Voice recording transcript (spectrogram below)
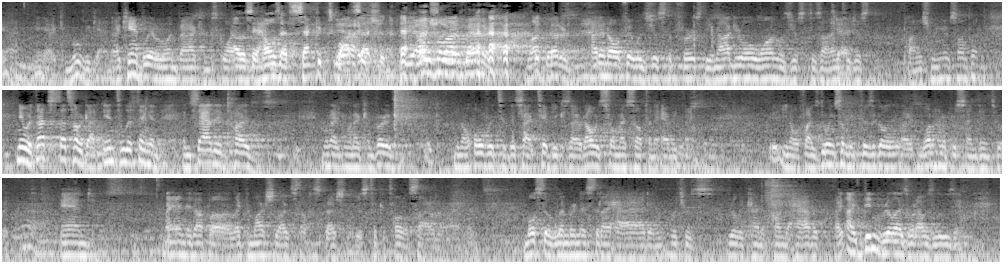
yeah, yeah, I can move again. I can't believe I went back and squatted. I was gonna say, how was that second squat Yeah, session? Yeah, it was a lot better. A lot better. I don't know if it was just the first, the inaugural one was just designed to just punish me or something. Anyway, that's that's how I got into lifting, and and sadly, probably when I when I converted, you know, over to this activity because I would always throw myself into everything. You know, if I was doing something physical, I was 100% into it, and I ended up uh, like the martial arts stuff, especially, just took a total sideline. Most of the limberness that I had, and which was really kind of fun to have it, I, I didn't realize what I was losing.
